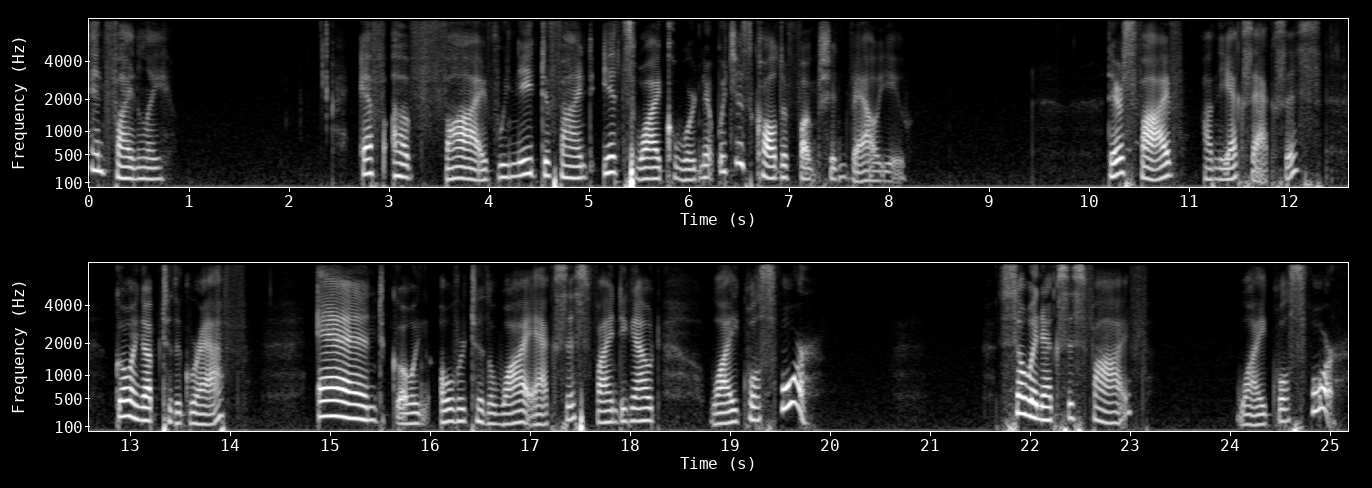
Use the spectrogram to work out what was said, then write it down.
And finally, f of 5, we need to find its y-coordinate, which is called a function value. There's 5 on the x-axis, going up to the graph, and going over to the y-axis, finding out y equals 4. So when x is 5, y equals 4.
